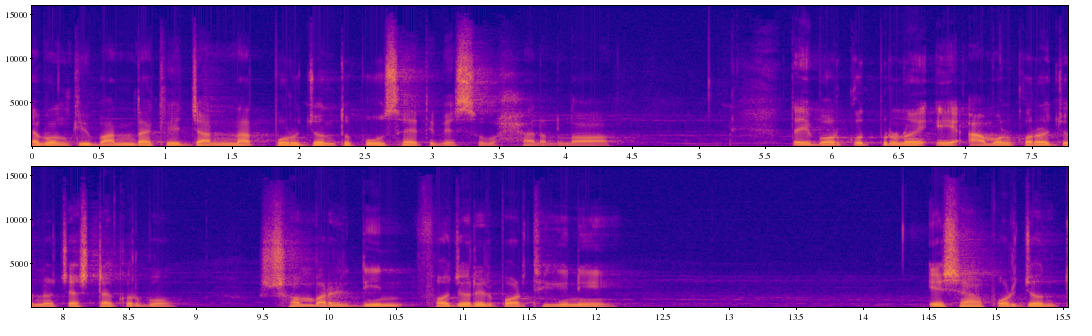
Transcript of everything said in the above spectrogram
এবং কি বান্দাকে জান্নাত পর্যন্ত পৌঁছায় দেবে, সুবহানাল্লাহ। তাই বরকতপূর্ণ এই আমল করার জন্য চেষ্টা করব। সোমবারের দিন ফজরের পর থেকে নিয়ে এশা পর্যন্ত,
